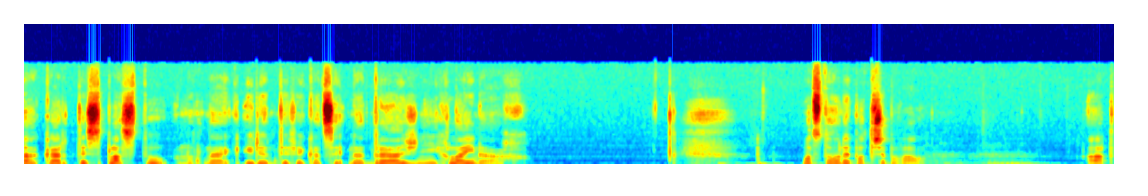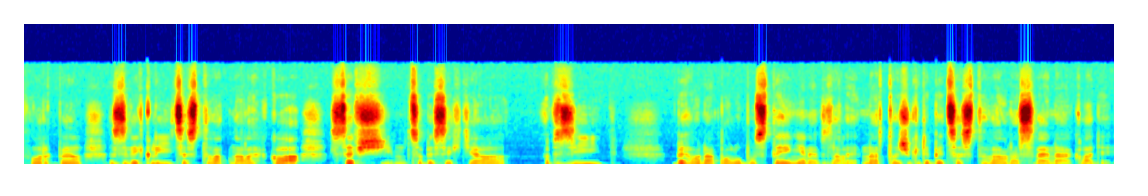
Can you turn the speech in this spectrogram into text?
a karty z plastu nutné k identifikaci na drážních lajnách. Moc toho nepotřeboval. Artwork byl zvyklý cestovat na lehko a se vším, co by si chtěl vzít, by ho na palubu stejně nevzali, natož kdyby cestoval na své náklady.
